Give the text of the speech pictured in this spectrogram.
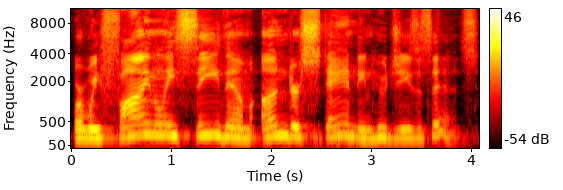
where we finally see them understanding who Jesus is.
